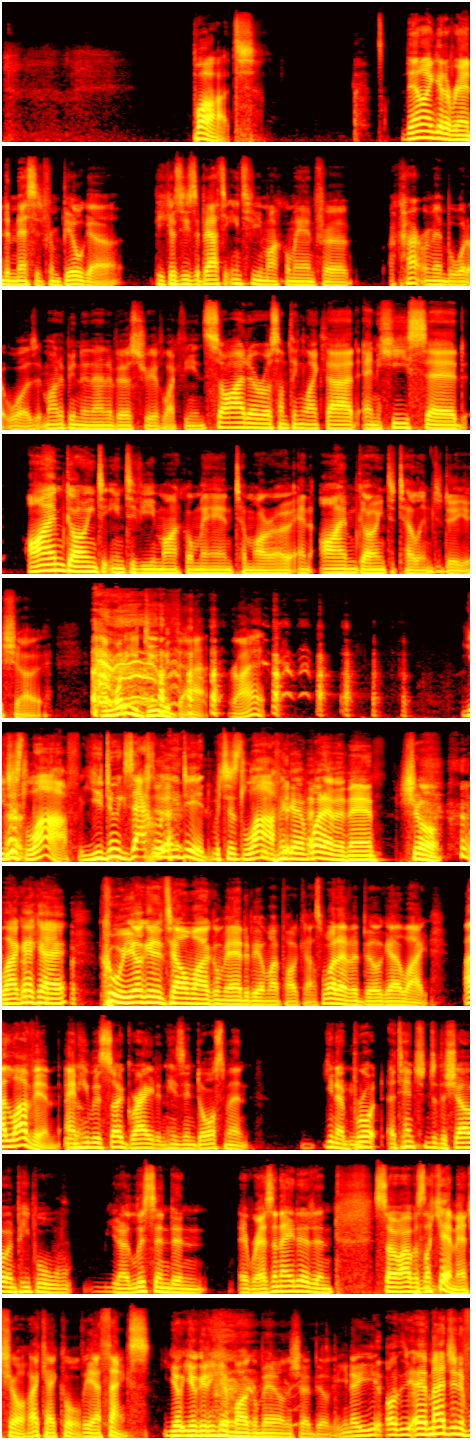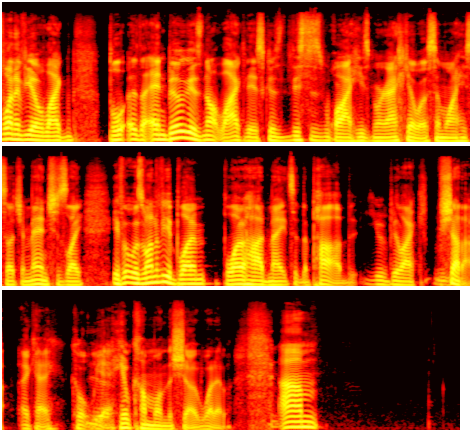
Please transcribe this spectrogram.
But then I get a random message from Bilge because he's about to interview Michael Mann for I can't remember what it was. It might have been an anniversary of like The Insider or something like that. And he said, I'm going to interview Michael Mann tomorrow and I'm going to tell him to do your show. And what do you do with that, right? You just laugh. You do exactly what you did, which is laugh and go, whatever, man. Sure. Like, okay, cool. You're going to tell Michael Mann to be on my podcast. Whatever, Bill. Go like, I love him. And he was so great. And his endorsement, you know, mm-hmm. brought attention to the show and people you know, listened and it resonated. And so I was like, yeah, man, sure. Okay, cool. Yeah, thanks. You're, you're going to get Michael Mann on the show, Bilge. You know, you, oh, imagine if one of you are like, and Bilge's not like this because this is why he's miraculous and why he's such a mensch. Is like, if it was one of your blow, blowhard mates at the pub, you would be like, mm. shut up. Okay, cool. Yeah, yeah he'll come on the show, whatever. Um,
